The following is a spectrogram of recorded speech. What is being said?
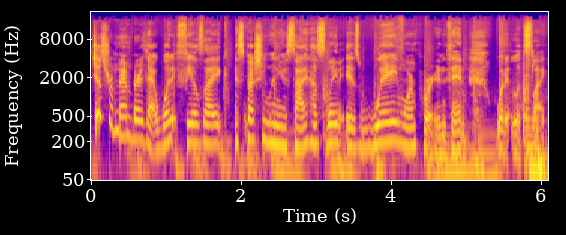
just remember that what it feels like, especially when you're side hustling, is way more important than what it looks like.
